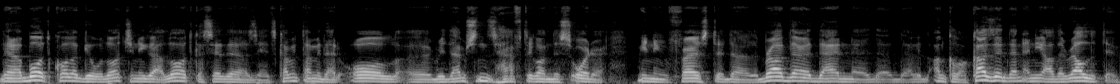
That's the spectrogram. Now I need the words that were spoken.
לרבות כל הגאולות שנגאלות כסדר הזה. It's coming to me that all uh, redemptions have to go in this order, meaning first uh, the, the brother, then uh, the, the uncle or cousin, then any other relative.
